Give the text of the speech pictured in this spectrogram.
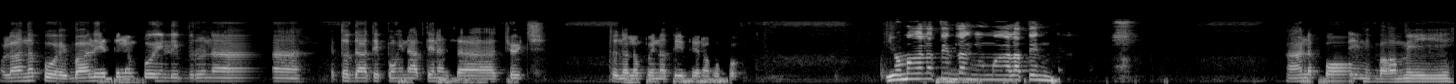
Wala na po eh. Bali, ito lang po yung libro na ah, ito dati pong inatinan sa church. Ito na lang po yung natitira ko po. Yung mga Latin lang, yung mga Latin. Hanap po yun eh. Baka may...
